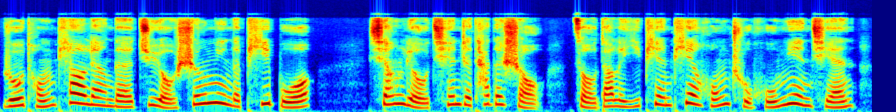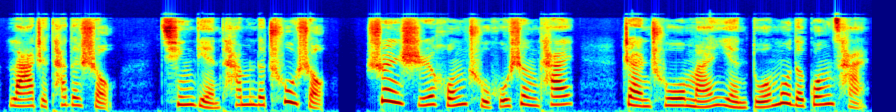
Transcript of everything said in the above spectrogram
如同漂亮的具有生命的披帛。香柳牵着他的手走到了一片片红楚湖面前，拉着他的手轻点他们的触手，瞬时红楚湖盛开。绽出满眼夺目的光彩，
